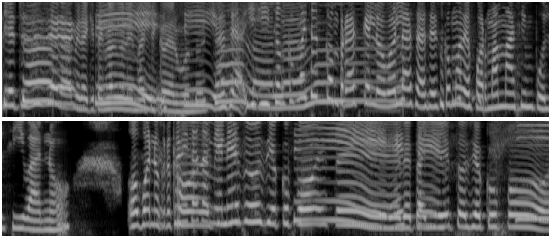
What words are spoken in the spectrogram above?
Y entonces era, Mira, aquí tengo algo más chico del mundo. Sí, o sea, y, y son como esas compras que luego las haces como de forma más impulsiva, ¿no? O bueno, creo que ahorita también es. Jesús, y ocupo este, este, detallitos, y ocupo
